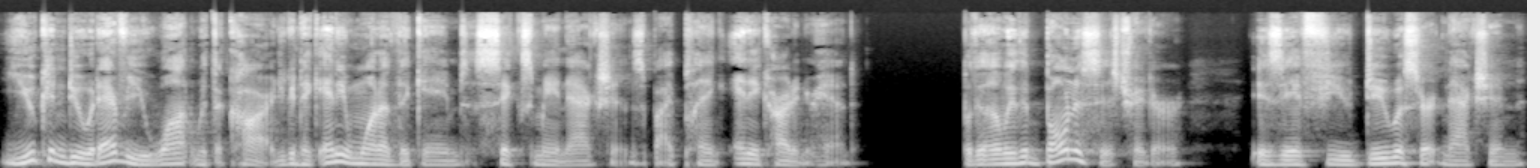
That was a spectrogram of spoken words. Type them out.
you can do whatever you want with the card. You can take any one of the game's six main actions by playing any card in your hand. But the only way the bonuses trigger is if you do a certain action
